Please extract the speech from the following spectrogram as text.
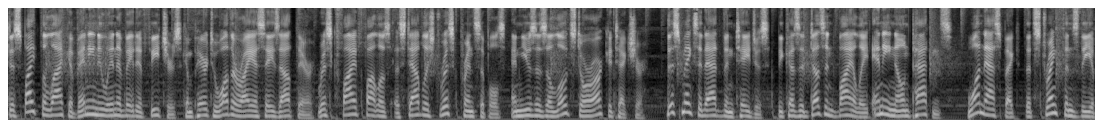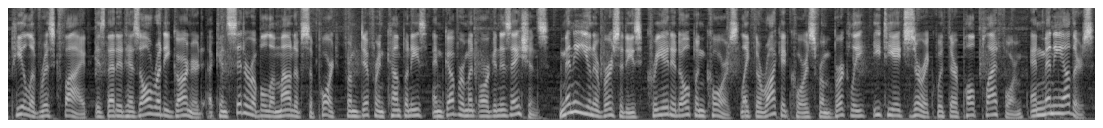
Despite the lack of any new innovative features compared to other ISAs out there, RISC-V follows established RISC principles and uses a load store architecture. This makes it advantageous because it doesn't violate any known patents. One aspect that strengthens the appeal of RISC-V is that it has already garnered a considerable amount of support from different companies and government organizations. Many universities created open cores like the rocket cores from Berkeley, ETH Zurich with their Pulp platform, and many others.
